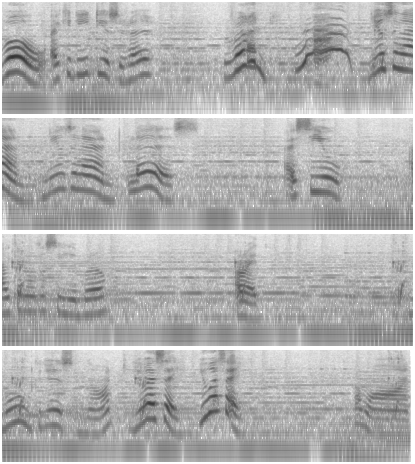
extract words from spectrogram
Whoa, I can eat you, sir. Run! Run! New Zealand! New Zealand, please. I see you. I can also see you, bro. Alright. Moon, could you just not? USA! USA! Come on.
